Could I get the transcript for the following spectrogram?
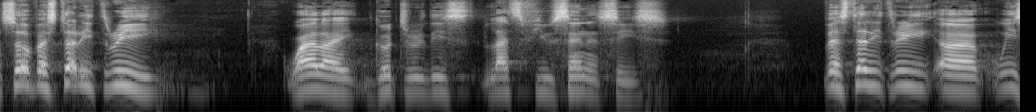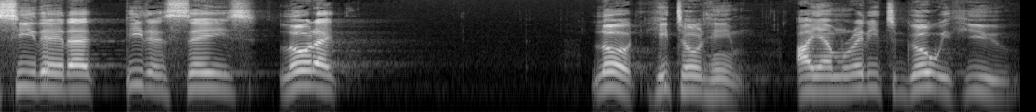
And so, verse 33, while I go through these last few sentences, verse 33, uh, we see there that Peter says, Lord, I Lord, he told him, I am ready to go with you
